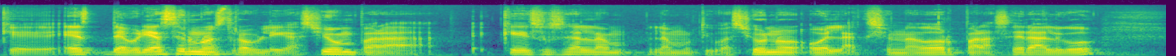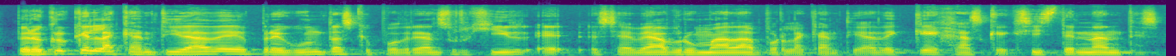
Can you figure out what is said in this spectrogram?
que es, debería ser nuestra obligación para que eso sea la, la motivación o, o el accionador para hacer algo, pero creo que la cantidad de preguntas que podrían surgir eh, se ve abrumada por la cantidad de quejas que existen antes.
